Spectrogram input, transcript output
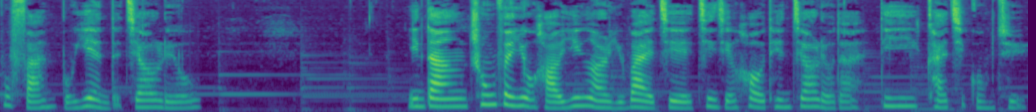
不烦不厌的交流。应当充分用好婴儿与外界进行后天交流的第一开启工具。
